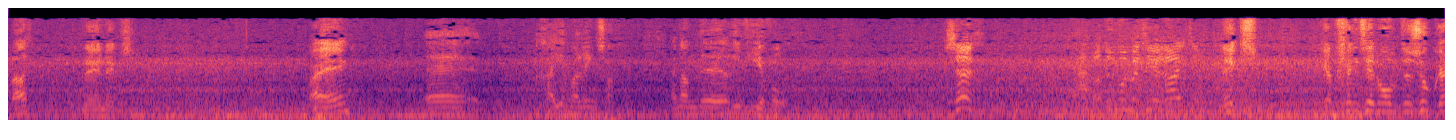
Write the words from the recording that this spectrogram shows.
Wat? Nee, niks. Waarheen? Eh, ga je maar linksaf. En dan de rivier volgen. Zeg, wat doen we met die ruiter? Niks. Ik heb geen zin om hem te zoeken.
